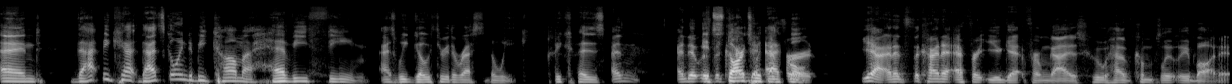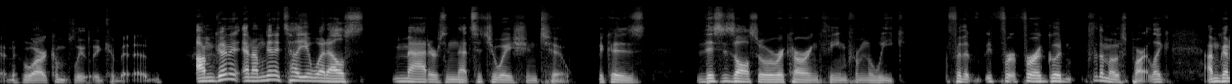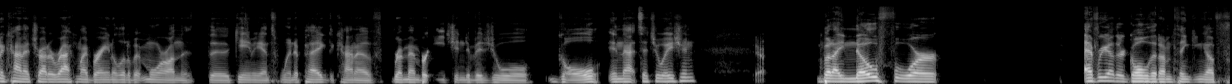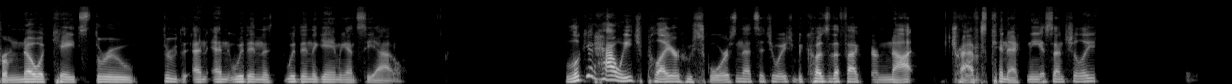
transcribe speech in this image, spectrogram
And that beca- that's going to become a heavy theme as we go through the rest of the week because and and it, it starts with effort, that goal. Yeah, and it's the kind of effort you get from guys who have completely bought in, who are completely committed. I'm gonna and I'm gonna tell you what else matters in that situation too, because this is also a recurring theme from the week for the for for a good for the most part. Like I'm gonna kind of try to rack my brain a little bit more on the the game against Winnipeg to kind of remember each individual goal in that situation. Yeah. But I know for every other goal that I'm thinking of from Noah Cates through through the, and and within the within the game against Seattle. Look at how each player who scores in that situation, because of the fact they're not Travis Konecny, essentially,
